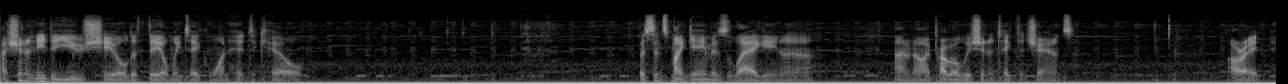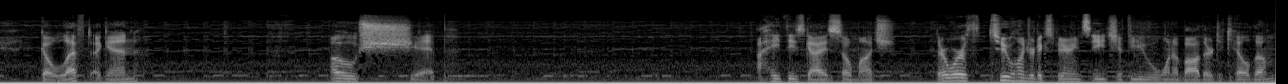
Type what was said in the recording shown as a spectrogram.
I shouldn't need to use shield if they only take one hit to kill. But since my game is lagging, uh, I don't know, I probably shouldn't take the chance. Alright, go left again. Oh, shit. I hate these guys so much. They're worth 200 experience each if you want to bother to kill them.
